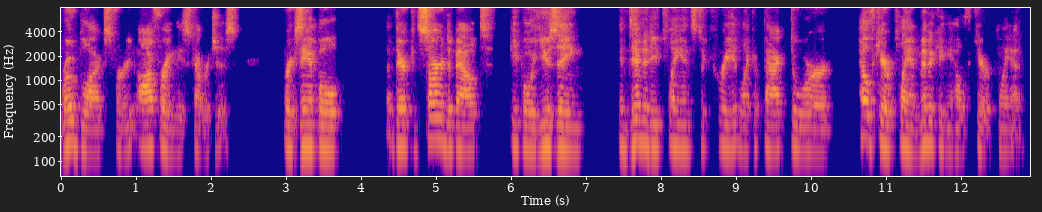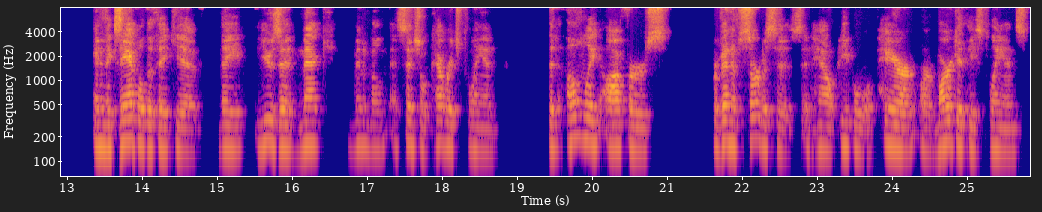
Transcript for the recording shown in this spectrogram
roadblocks for offering these coverages. For example, they're concerned about people using indemnity plans to create like a backdoor healthcare plan mimicking a healthcare plan. And an example that they give, they use a MEC minimum essential coverage plan that only offers preventive services and how people will pair or market these plans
